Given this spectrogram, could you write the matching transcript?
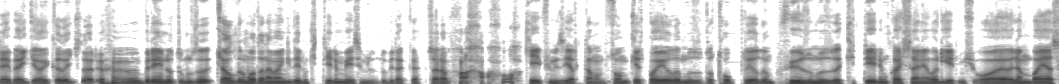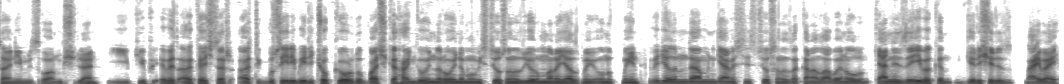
deneyecekler belki arkadaşlar. Brainot'umuzu çaldırmadan hemen gidelim kilitleyelim base'imizi. Dur bir dakika. Serap keyfimizi yaptık tamam. Son kez payalığımızı da toplayalım. Fuse'umuzu da kilitleyelim. Kaç saniye var? 70. O öyle bayağı saniyemiz varmış lan. İyi, iyi. Evet arkadaşlar artık bu seri beni çok yordu. Başka hangi oyunları oynamamı istiyorsanız yorumlara yazmayı unutmayın. Videoların devamını gelmesini istiyorsanız da kanala abone olun. Kendinize iyi bakın. Görüşürüz. Bay bay.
